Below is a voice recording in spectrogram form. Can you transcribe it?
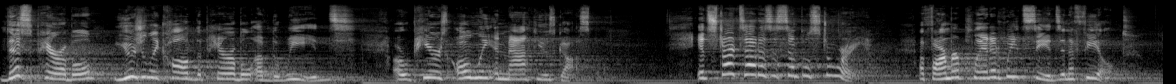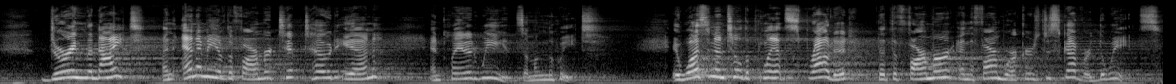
This parable, usually called the parable of the weeds, appears only in Matthew's gospel. It starts out as a simple story. A farmer planted wheat seeds in a field. During the night, an enemy of the farmer tiptoed in and planted weeds among the wheat. It wasn't until the plants sprouted that the farmer and the farm workers discovered the weeds.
